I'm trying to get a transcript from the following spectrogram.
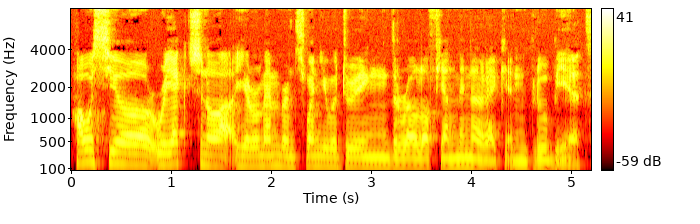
How was your reaction or your remembrance when you were doing the role of Jan Minarek in Bluebeard?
